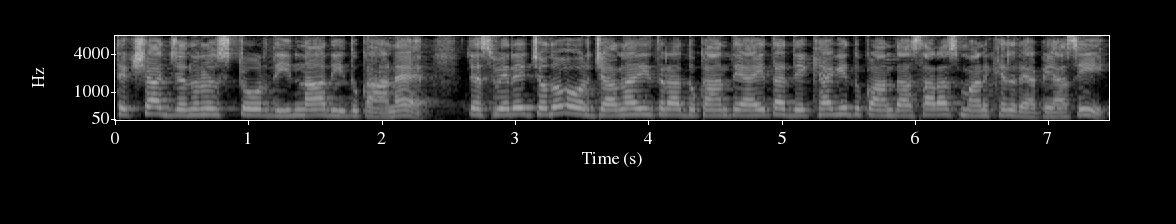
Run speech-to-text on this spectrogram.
ਤਿਕਸ਼ਾ ਜਨਰਲ ਸਟੋਰ ਦੀ ਨਾਂ ਦੀ ਦੁਕਾਨ ਹੈ ਤੇ ਸਵੇਰੇ ਜਦੋਂ ਉਹ ਰੋਜ਼ਾਨਾ ਦੀ ਤਰ੍ਹਾਂ ਦੁਕਾਨ ਤੇ ਆਏ ਤਾਂ ਦੇਖਿਆ ਕਿ ਦੁਕਾਨ ਦਾ ਸਾਰਾ ਸਮਾਨ ਖਿਲ ਰਿਹਾ ਪਿਆ ਸੀ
